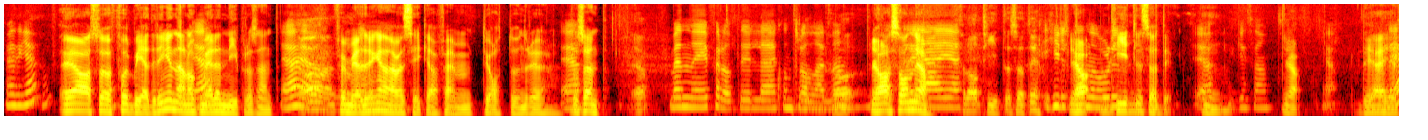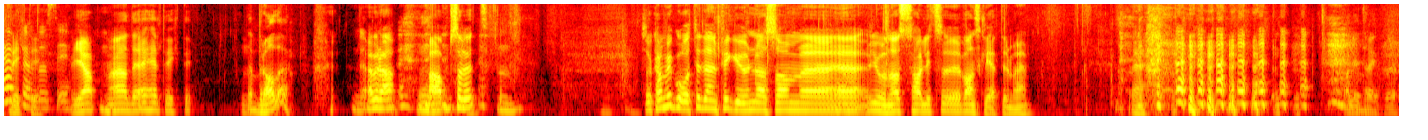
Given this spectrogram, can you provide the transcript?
Vet ikke. Ja, altså Forbedringen er nok Ja. mer enn 9 Ja, ja. Forbedringen er vel ca. 500-800 Men i forhold til eh, kontrollarmen Ja, sånn, ja. Jeg, Fra 10 til 70. Hilton Ja, 10 til 70. Ja, Mm. ikke sant. Ja. Ja. Det er Det helt jeg riktig. å si. Ja, ja, det er helt riktig. Det er bra, det. Det er bra. Absolutt. Så kan vi gå til den figuren da som eh, Jonas har litt eh, vanskeligheter med. Var litt treig for det.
